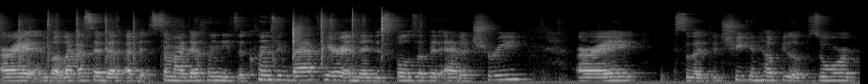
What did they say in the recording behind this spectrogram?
All right, and but like I said, that uh, somebody definitely needs a cleansing bath here, and then dispose of it at a tree. All right, so that the tree can help you absorb.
